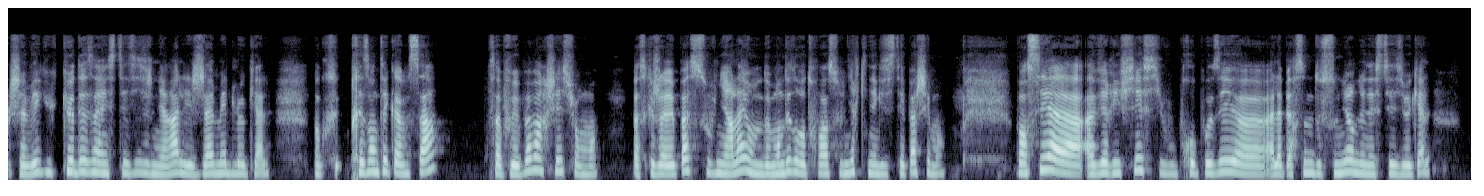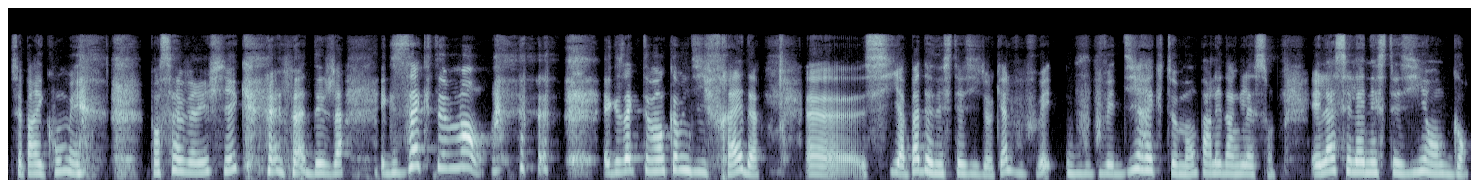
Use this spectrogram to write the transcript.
J'avais eu que des anesthésies générales et jamais de locale. Donc présenté comme ça, ça pouvait pas marcher sur moi parce que j'avais pas ce souvenir-là et on me demandait de retrouver un souvenir qui n'existait pas chez moi. Pensez à vérifier si vous proposez, heu, à la personne de souvenir d'une anesthésie locale. Ça paraît con, mais pensez à vérifier qu'elle a déjà exactement! Exactement comme dit Fred, heu, s'il y a pas d'anesthésie locale, vous pouvez directement parler d'un glaçon et là, c'est l'anesthésie en gants.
